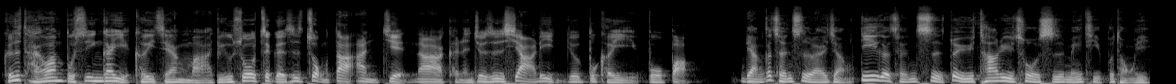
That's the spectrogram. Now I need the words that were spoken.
可是台湾不是应该也可以这样吗？比如说这个是重大案件，那可能就是下令就不可以播报。两个层次来讲，第一个层次对于他律措施，媒体不同意，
